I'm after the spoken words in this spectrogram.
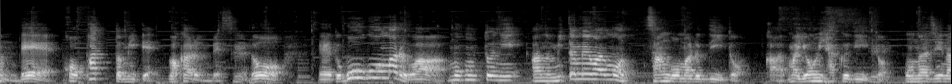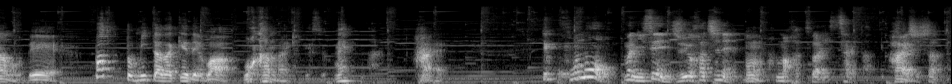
うんで、こう、パッと見てわかるんですけど、うん、えっ、と、550は、もう本当に、あの、見た目はもう 350D とか、まあ、400D と同じなので、うん、パッと見ただけではわかんないんですよね。はい。で、この、まあ、2018年に、うん、まあ、発売された、開始したってい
